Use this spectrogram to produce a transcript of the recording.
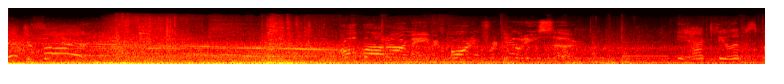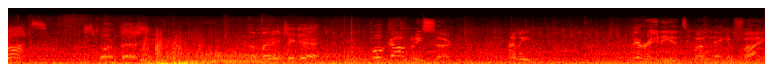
Check your fire! Robot Army reporting for duty, sir. He hacked the Olympus bots. Smart bastard. How many did you get? Full company, sir. I mean, they're idiots, but they can fight.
